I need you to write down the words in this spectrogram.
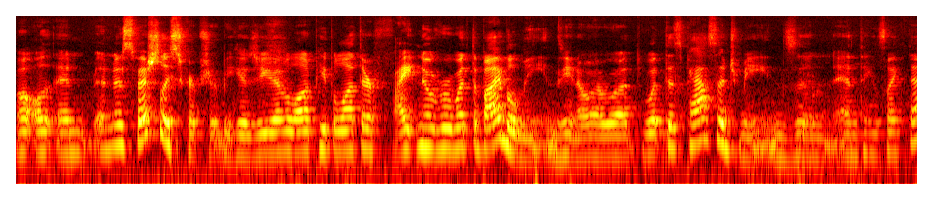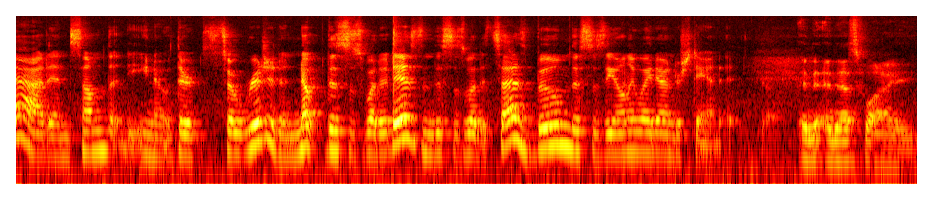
Well, and, and especially scripture because you have a lot of people out there fighting over what the Bible means, you know, what, what this passage means and, and things like that. And some that, you know, they're so rigid and nope, this is what it is and this is what it says. Boom, this is the only way to understand it. Yeah. And and that's why you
